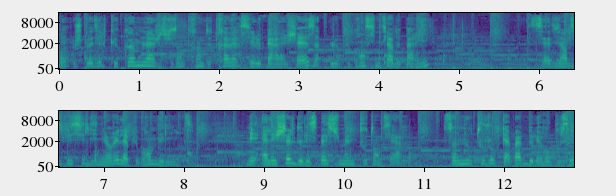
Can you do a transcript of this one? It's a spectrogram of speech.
Bon, je dois dire que comme là, je suis en train de traverser le Père-Lachaise, le plus grand cimetière de Paris, ça devient difficile d'ignorer la plus grande des limites. Mais à l'échelle de l'espèce humaine tout entière, sommes-nous toujours capables de les repousser?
